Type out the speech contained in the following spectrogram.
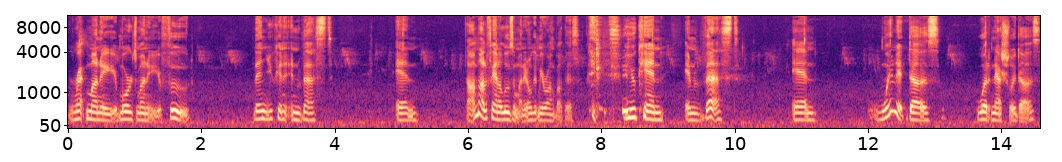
rent money, your mortgage money, your food, then you can invest. And now, I'm not a fan of losing money. Don't get me wrong about this. you can invest in when it does what it naturally does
